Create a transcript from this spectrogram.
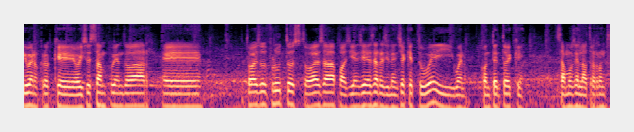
Y bueno, creo que hoy se están pudiendo dar eh, todos esos frutos, toda esa paciencia y esa resiliencia que tuve y bueno, contento de que estamos en la otra ronda.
